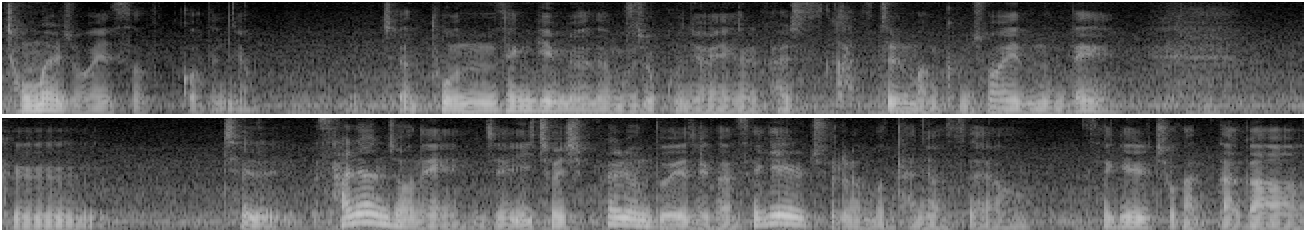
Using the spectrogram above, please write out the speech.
정말 좋아했었거든요. 제가 돈 생기면 무조건 여행을 갈, 수- 갔을 만큼 좋아했는데 그 제 4년 전에 이제 2018년도에 제가 세계 일주를 한번 다녔어요. 세계 일주 갔다가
